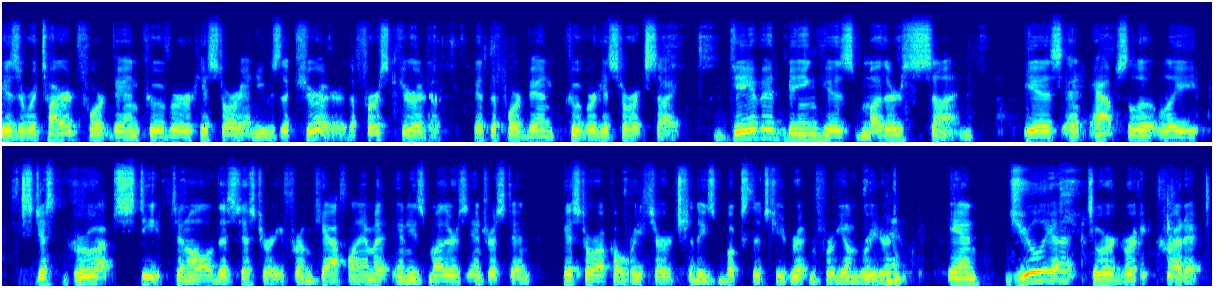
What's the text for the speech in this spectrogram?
is a retired Fort Vancouver historian. He was the curator, the first curator at the Fort Vancouver Historic Site. David, being his mother's son, is an absolutely just grew up steeped in all of this history from Cathlamet and his mother's interest in historical research, these books that she'd written for young readers. And Julia, to her great credit,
